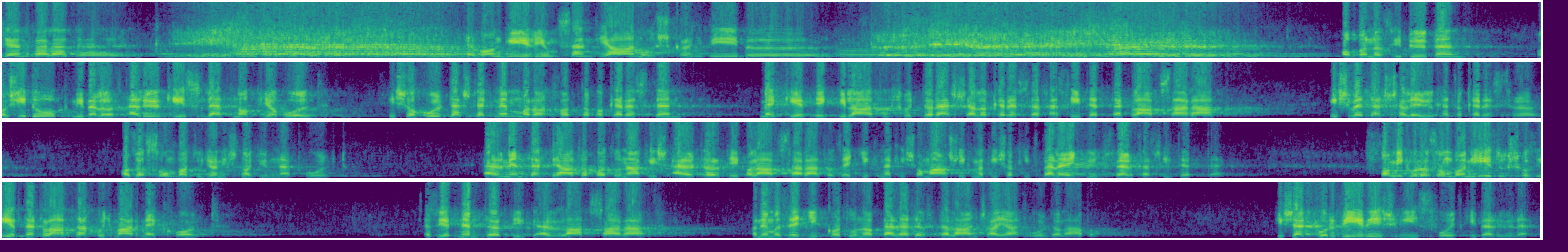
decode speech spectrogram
legyen veletek! Evangélium Szent János könyvéből. Abban az időben a zsidók, mivel az előkészület napja volt, és a holtestek nem maradhattak a kereszten, megkérték Pilátus, hogy töresse el a keresztre feszítettek lábszárát, és vetesse le őket a keresztről. Az a szombat ugyanis nagy ünnep volt. Elmentek tehát a katonák, és eltörték a lábszárát az egyiknek és a másiknak is, akit vele együtt felfeszítettek. Amikor azonban Jézushoz értek, látták, hogy már meghalt. Ezért nem törték el lábszárát, hanem az egyik katona beledöfte láncsáját oldalába. És ekkor vér és víz folyt ki belőle.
